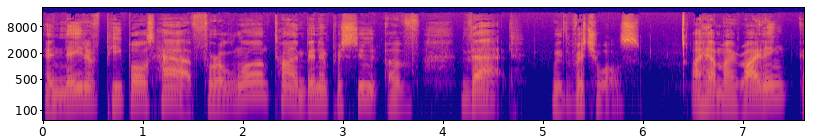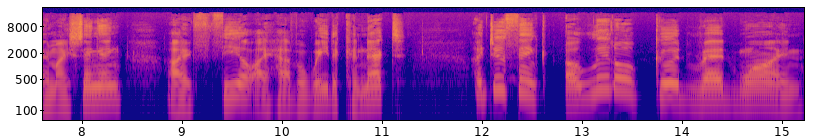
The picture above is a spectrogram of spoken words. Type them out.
and native peoples have for a long time been in pursuit of that with rituals. I have my writing and my singing. I feel I have a way to connect. I do think a little good red wine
